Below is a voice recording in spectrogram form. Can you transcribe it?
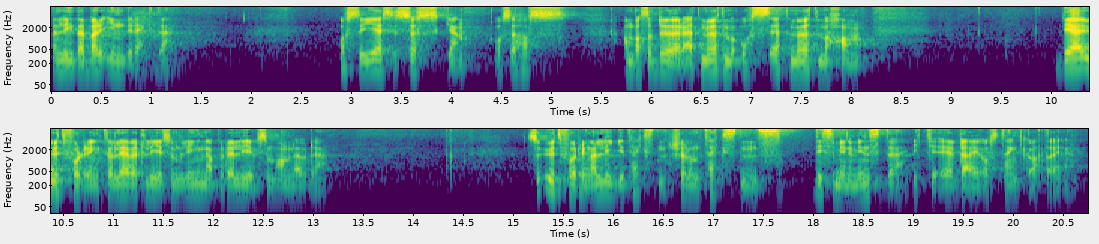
Den ligger der bare indirekte. Også Jesus' søsken, også hans ambassadører, et møte med oss, et møte med han. Det er en utfordring til å leve et liv som ligner på det livet som han levde. Så utfordringa ligger i teksten, selv om tekstens 'disse mine minste' ikke er de oss tenker at de er.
